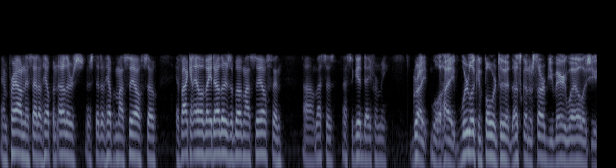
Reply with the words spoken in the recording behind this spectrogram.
and proudness out of helping others instead of helping myself. So if I can elevate others above myself, and um, that's a that's a good day for me. Great. Well, hey, we're looking forward to it. That's going to serve you very well as you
